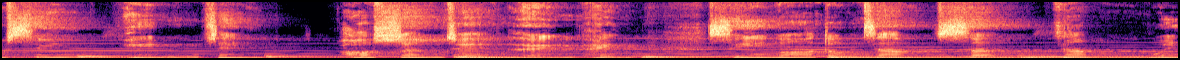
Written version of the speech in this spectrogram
无声验证，可想这灵性，是我独奏心怎永？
